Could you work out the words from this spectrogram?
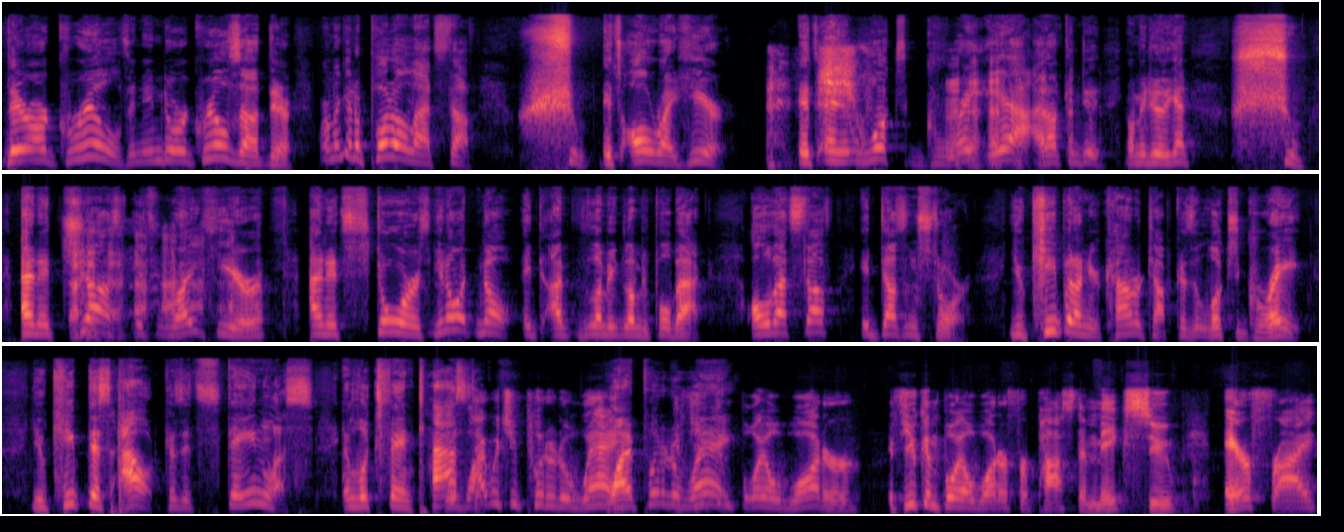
There are grills and indoor grills out there. Where am I going to put all that stuff? It's all right here. It, and it looks great. Yeah, and I can do it. You want me to do it again? And it just, it's right here, and it stores. You know what? No, it, I, let me let me pull back. All that stuff, it doesn't store. You keep it on your countertop because it looks great. You keep this out because it's stainless. It looks Well, fantastic. why would you put it away? Why put it if away? you can boil water, if you can boil water for pasta, make soup, air fry,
